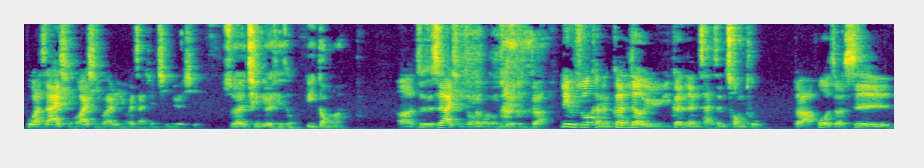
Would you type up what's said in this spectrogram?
不管是爱情或爱情以外领域，会展现侵略性。所以，侵略性是什么？壁咚吗？呃，这只是爱情中的某种侵略性，对吧？例如说，可能更乐于跟人产生冲突，对吧？或者是。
